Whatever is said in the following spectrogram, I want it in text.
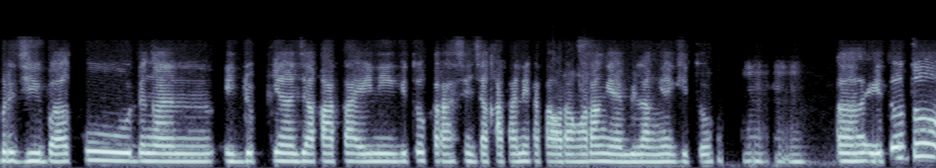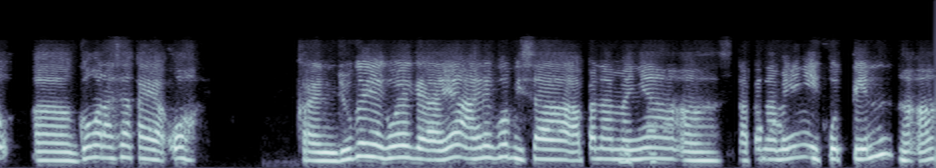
berjibaku dengan hidupnya Jakarta ini gitu kerasnya Jakarta ini kata orang-orang ya bilangnya gitu hmm. uh, itu tuh uh, gue ngerasa kayak oh keren juga ya gue kayak ya akhirnya gue bisa apa namanya uh, apa namanya ngikutin uh, uh,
